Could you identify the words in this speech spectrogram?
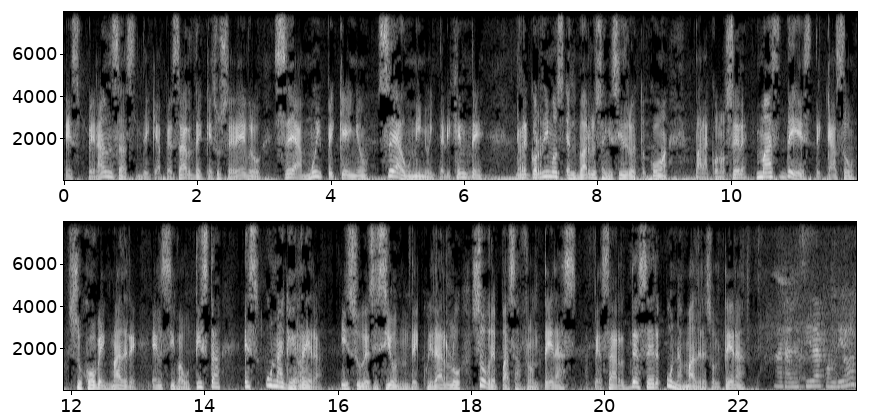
esperanzas de que a pesar de que su cerebro sea muy pequeño, sea un niño inteligente. Recorrimos el barrio San Isidro de Tocoa para conocer más de este caso. Su joven madre, Elsie Bautista, es una guerrera y su decisión de cuidarlo sobrepasa fronteras, a pesar de ser una madre soltera. Agradecida con Dios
